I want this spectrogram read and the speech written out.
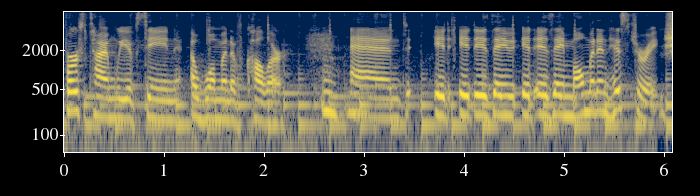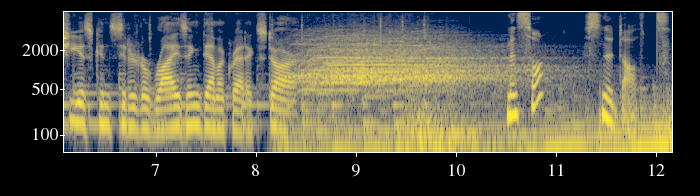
first time we have seen a woman of color. And it, it, is a, it is a moment in history. She is considered a rising Democratic star. Men så snudde alt.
